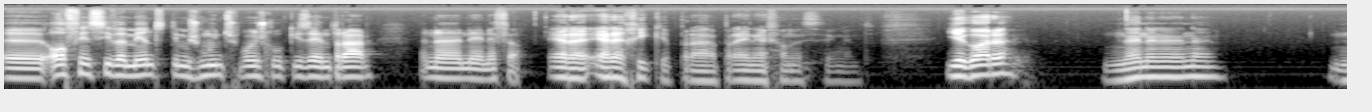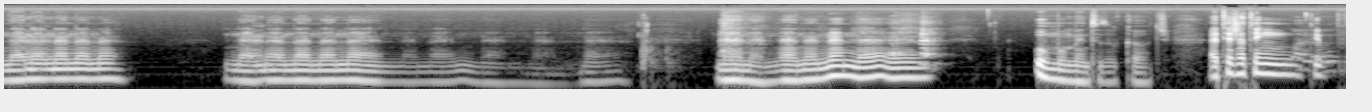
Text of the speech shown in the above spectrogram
Uh, ofensivamente temos muitos bons rookies a entrar na, na NFL. Era, era rica para, para a NFL nesse segmento. E agora? Nananana. Nananana. O momento do coach. Até já tenho tipo.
